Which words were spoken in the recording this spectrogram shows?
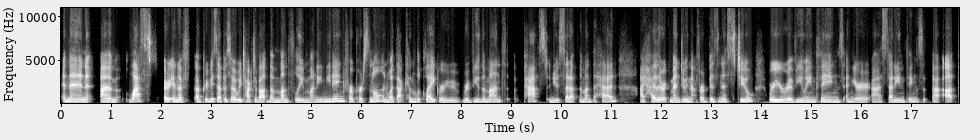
And then um, last or in a, a, previous episode, we talked about the monthly money meeting for personal and what that can look like, where you review the month past and you set up the month ahead. I highly recommend doing that for business too, where you're reviewing things and you're uh, setting things uh, up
